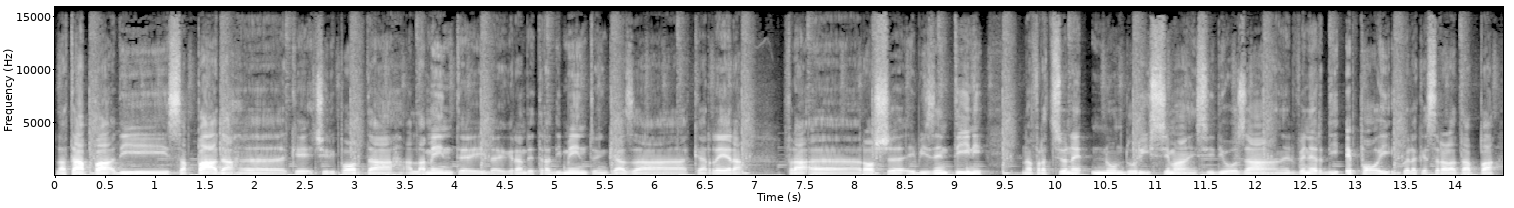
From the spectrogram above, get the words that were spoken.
La tappa di Sappada eh, che ci riporta alla mente il grande tradimento in casa Carrera fra eh, Roche e Visentini, una frazione non durissima, insidiosa nel venerdì e poi quella che sarà la tappa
